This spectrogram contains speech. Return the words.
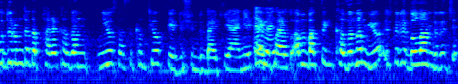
bu durumda da para kazanıyorsa sıkıntı yok diye düşündü belki yani. Yeter ki Evet. parası ama baktı ki kazanamıyor. Üstüne bir de dolandırıcı.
